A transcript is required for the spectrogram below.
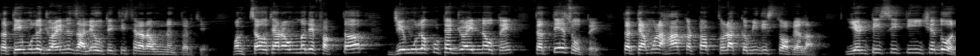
तर ते मुलं जॉईन झाले होते तिसऱ्या राऊंड नंतरचे. मग चौथ्या राऊंडमध्ये फक्त जे मुलं कुठे जॉईन नव्हते तर तेच होते. तर त्यामुळे हा कट ऑफ थोडा कमी दिसतो आपल्याला. एनटीसी तीनशे दोन.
